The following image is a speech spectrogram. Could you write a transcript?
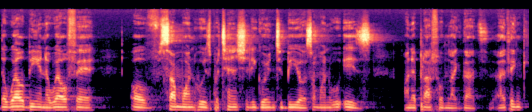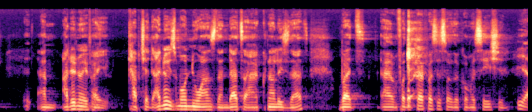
the well-being and the welfare of someone who is potentially going to be or someone who is on a platform like that? I think, um, I don't know if I captured, I know it's more nuanced than that, I acknowledge that, but um, for the purposes of the conversation, Yeah.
